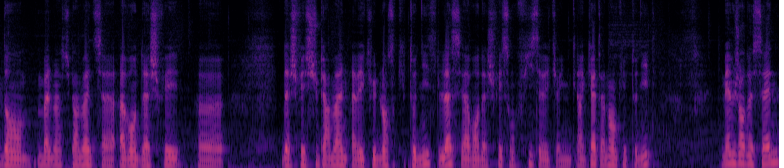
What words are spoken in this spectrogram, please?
dans Batman Superman, c'est avant d'achever euh, d'achever Superman avec une lance en kryptonite. Là, c'est avant d'achever son fils avec une- un katana en kryptonite. Même genre de scène.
